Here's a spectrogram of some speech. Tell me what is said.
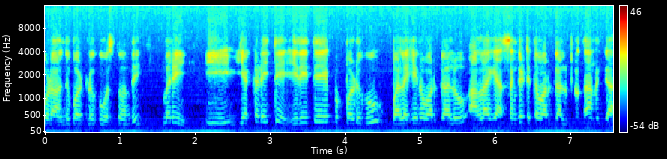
కూడా అందుబాటులోకి వస్తుంది. మరి ఈ ఎక్కడైతే ఏదైతే బడుగు బలహీన వర్గాలు అలాగే అసంఘటిత వర్గాలు ప్రధానంగా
